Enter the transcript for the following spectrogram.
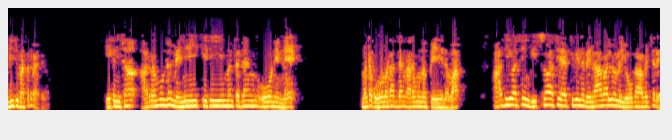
නිදිමතට වැටෙනවා. ඒක නිසා අරමුණ මෙනෙහි කිරීමට දැන් ඕනේ නැහැ. මට කොහොමදක් දැන් අරමුණ පේනවා. ආදී වශයෙන් විශ්වාසය ඇති වෙන වෙලාවල් වල යෝගාවචරය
